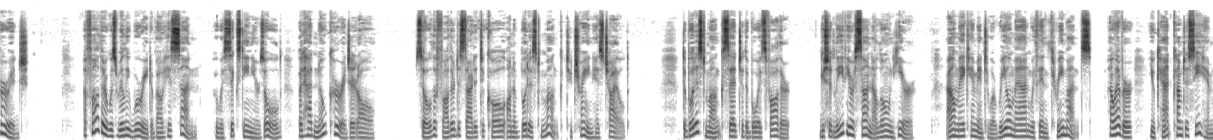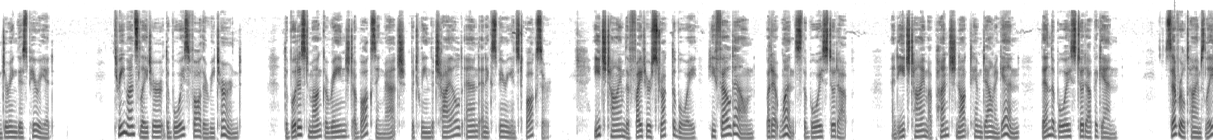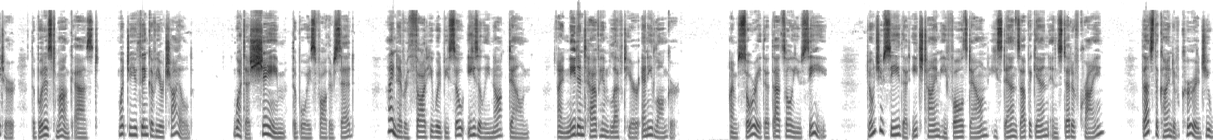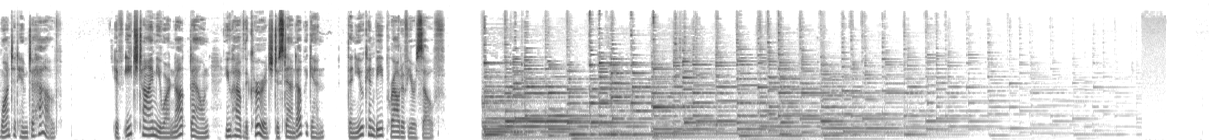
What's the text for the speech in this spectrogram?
Courage. A father was really worried about his son, who was 16 years old but had no courage at all. So the father decided to call on a Buddhist monk to train his child. The Buddhist monk said to the boy's father, You should leave your son alone here. I'll make him into a real man within three months. However, you can't come to see him during this period. Three months later, the boy's father returned. The Buddhist monk arranged a boxing match between the child and an experienced boxer. Each time the fighter struck the boy, he fell down, but at once the boy stood up. And each time a punch knocked him down again, then the boy stood up again. Several times later, the Buddhist monk asked, What do you think of your child? What a shame, the boy's father said. I never thought he would be so easily knocked down. I needn't have him left here any longer. I'm sorry that that's all you see. Don't you see that each time he falls down, he stands up again instead of crying? That's the kind of courage you wanted him to have. If each time you are knocked down, you have the courage to stand up again, then you can be proud of yourself.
